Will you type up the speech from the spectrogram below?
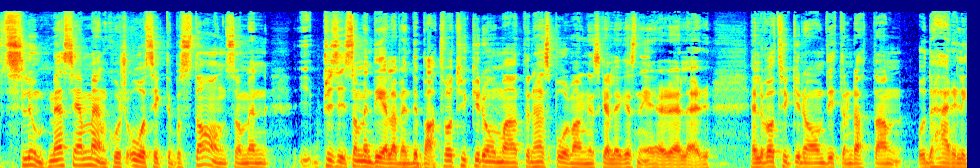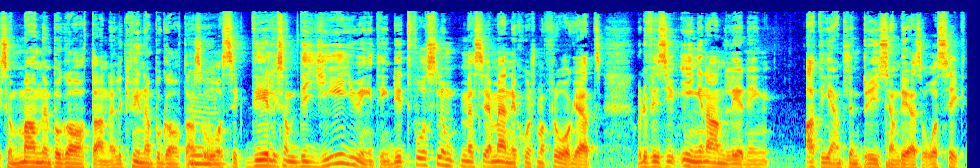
slumpmässiga människors åsikter på stan som en, precis som en del av en debatt. Vad tycker du om att den här spårvagnen ska läggas ner? Eller, eller vad tycker du om ditten och dattan? Och det här är liksom mannen på gatan eller kvinnan på gatans mm. åsikt. Det, är liksom, det ger ju ingenting. Det är två slumpmässiga människor som har frågat. Och det finns ju ingen anledning att egentligen bry sig om deras åsikt.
